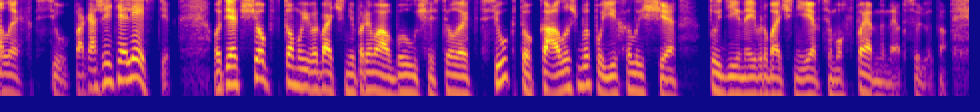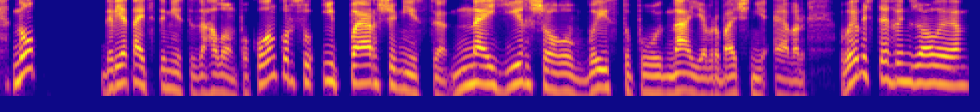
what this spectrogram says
Олег Псюк, покажіть лестик. От якщо б в тому Євробаченні приймав би участь Олег Псюк, то Калуш би поїхали ще тоді на Євробаченні. Я в цьому впевнений абсолютно. Ну. 19 місце загалом по конкурсу, і перше місце найгіршого виступу на Євробаченні Евер. Вибачте, гринджоли,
